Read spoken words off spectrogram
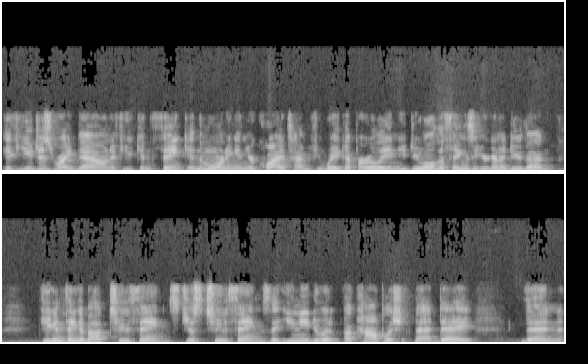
if you just write down if you can think in the morning in your quiet time if you wake up early and you do all the things that you're going to do then if you can think about two things just two things that you need to accomplish that day then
